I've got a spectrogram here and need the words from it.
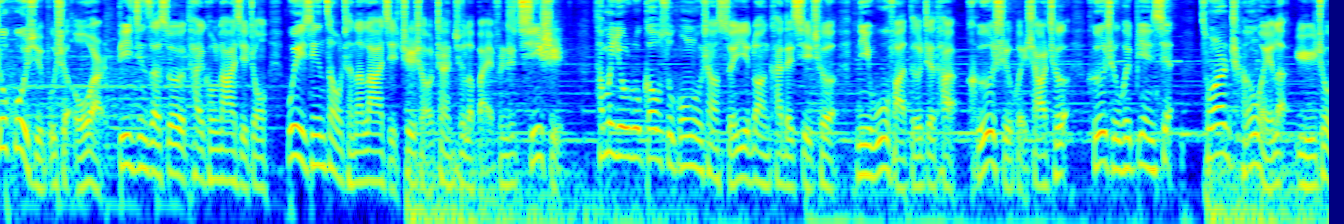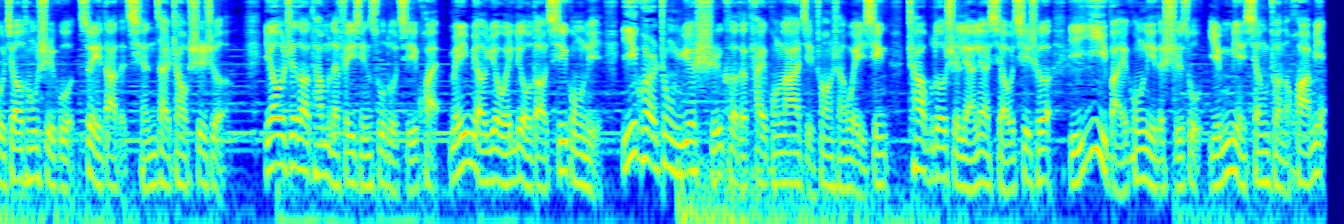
这或许不是偶尔，毕竟在所有太空垃圾中，卫星造成的垃圾至少占据了百分之七十。它们犹如高速公路上随意乱开的汽车，你无法得知它何时会刹车，何时会变线，从而成为了宇宙交通事故最大的潜在肇事者。要知道，它们的飞行速度极快，每秒约为六到七公里。一块重约十克的太空垃圾撞上卫星，差不多是两辆小汽车以一百公里的时速迎面相撞的画面。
